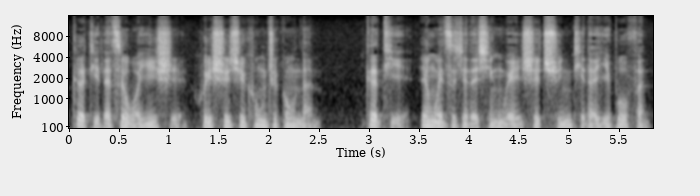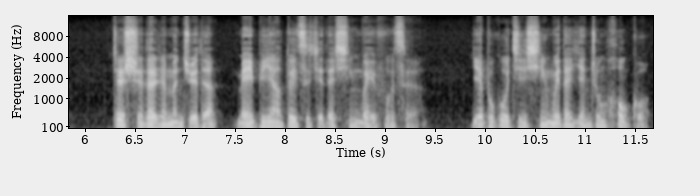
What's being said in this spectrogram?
个体的自我意识会失去控制功能，个体认为自己的行为是群体的一部分，这使得人们觉得没必要对自己的行为负责。也不顾及行为的严重后果，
